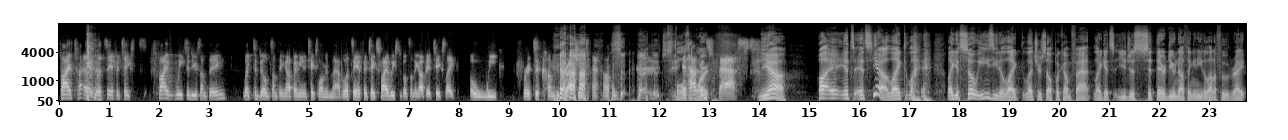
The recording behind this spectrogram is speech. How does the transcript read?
five times like let's say if it takes five weeks to do something like to build something up, I mean, it takes longer than that. But let's say if it takes five weeks to build something up, it takes like a week for it to come crashing down. it happens fast. Yeah. Well, it's it's yeah, like like like it's so easy to like let yourself become fat. Like it's you just sit there, do nothing, and eat a lot of food, right?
